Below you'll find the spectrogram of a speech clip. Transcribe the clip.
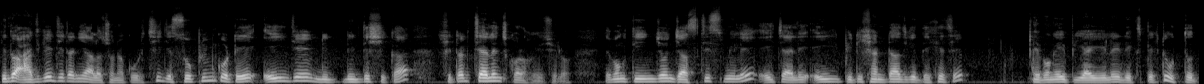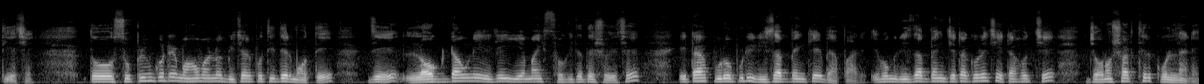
কিন্তু আজকে যেটা নিয়ে আলোচনা করছি যে সুপ্রিম কোর্টে এই যে নির্দেশিকা, সেটার চ্যালেঞ্জ করা হয়েছিল। এবং তিনজন জাস্টিস মিলে এই চ্যালে এই পিটিশনটা আজকে দেখেছে। এবং এই পিআইএলের এর এক্সপেক্টে উত্তর দিয়েছে। তো সুপ্রিম কোর্টের মহামান্য বিচারপতিদের মতে যে লকডাউনে এই যে ইএমআই স্থগিতাদেশ হয়েছে, এটা পুরোপুরি রিজার্ভ ব্যাংকের ব্যাপার এবং রিজার্ভ ব্যাংক যেটা করেছে, এটা হচ্ছে জনস্বার্থের কল্যাণে।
